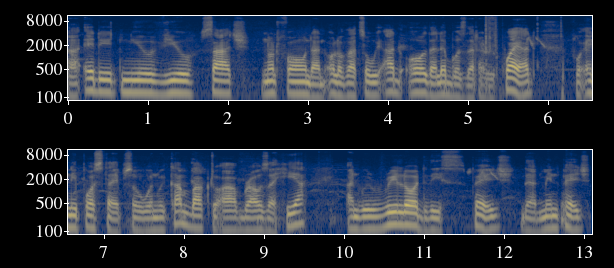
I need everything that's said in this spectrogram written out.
uh, edit new view search not found and all of that. So we add all the labels that are required for any post type. So when we come back to our browser here and we reload this page the admin page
